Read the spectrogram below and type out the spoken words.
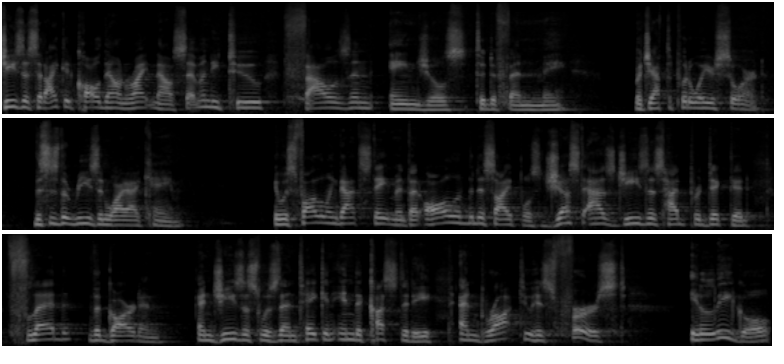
Jesus said, I could call down right now 72,000 angels to defend me. But you have to put away your sword. This is the reason why I came. It was following that statement that all of the disciples, just as Jesus had predicted, fled the garden. And Jesus was then taken into custody and brought to his first illegal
